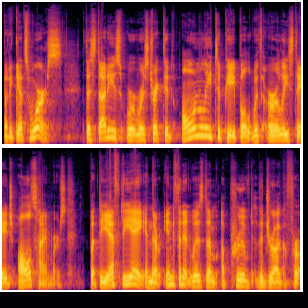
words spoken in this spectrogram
but it gets worse. The studies were restricted only to people with early stage Alzheimer's, but the FDA, in their infinite wisdom, approved the drug for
